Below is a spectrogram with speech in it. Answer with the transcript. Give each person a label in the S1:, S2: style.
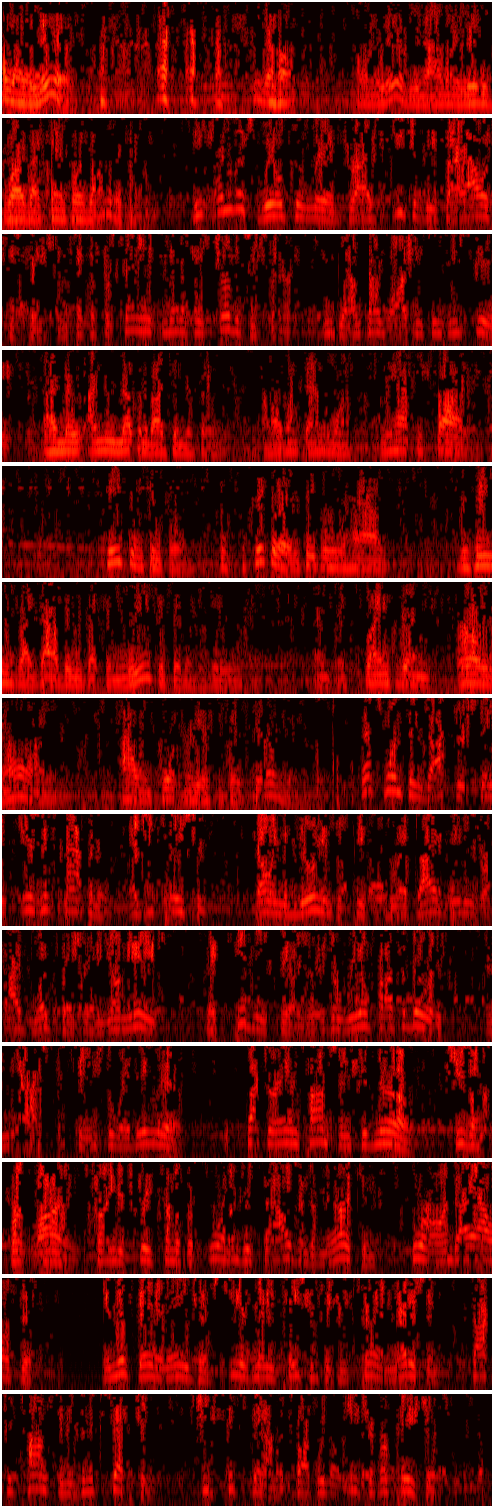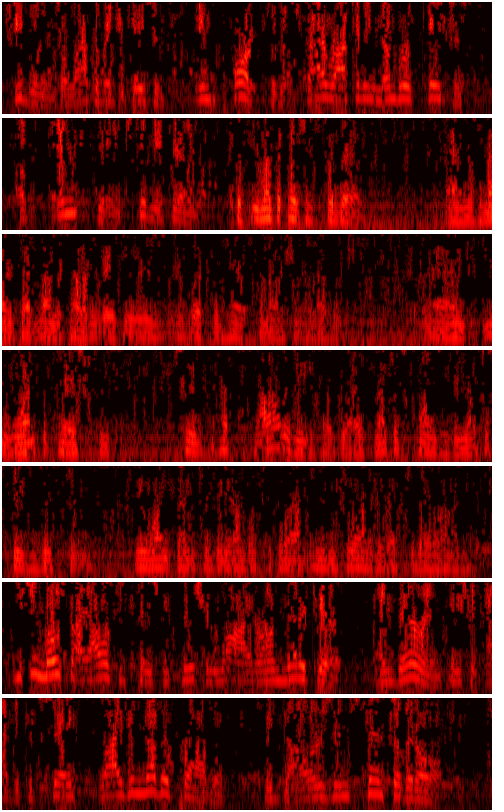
S1: I want to live. you know, I want to live. You know, I want to live as well as I can for as long as I can.
S2: The endless will to live drives each of these dialysis patients at the Fresenius Medical Services Center in downtown Washington, D.C.
S1: I knew, I knew nothing about kidney failure. I went down one. We have to start teaching people, particularly people who have diseases like diabetes that can lead to kidney disease, and explain to them early on how important it is to take care of them.
S2: That's one thing doctors say isn't happening education. Telling the millions of people who have diabetes or high blood pressure at a young age that kidney failure is a real possibility and yes, to change the way they live. Dr. Ann Thompson should know. She's on the front lines trying to treat some of the 400,000 Americans who are on dialysis. In this day and age of see as many patients as you can in medicine, Dr. Thompson is an exception. She sits down and talks with each of her patients. She blames a lack of education, in part for the skyrocketing number of cases of end-stage kidney failure.
S3: If you want the patients to live, and as a matter of fact, non-mortality rate is, is less than half the national average, and you want the patients to have quality of life, not just quantity, not just be existing. You want them to be able to go out and enjoy the rest of their lives.
S2: You see, most dialysis patients nationwide are on Medicare, and therein, patient advocates say, lies another problem the dollars and cents of it all.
